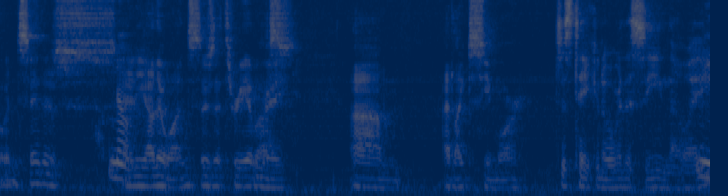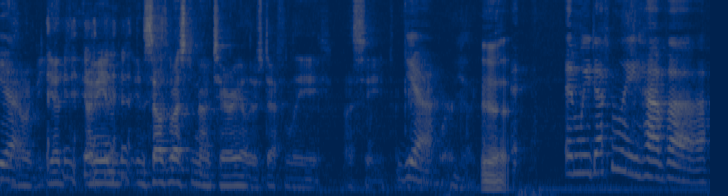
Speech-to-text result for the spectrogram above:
I wouldn't say there's No. any other ones. There's the three of us. Um, I'd like to see more. Just taking over the scene though, eh? Yeah. That would be, yeah, I mean, in southwestern Ontario, there's definitely a scene. of Yeah. Work. Yeah. Like, Yeah. And we definitely have a,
